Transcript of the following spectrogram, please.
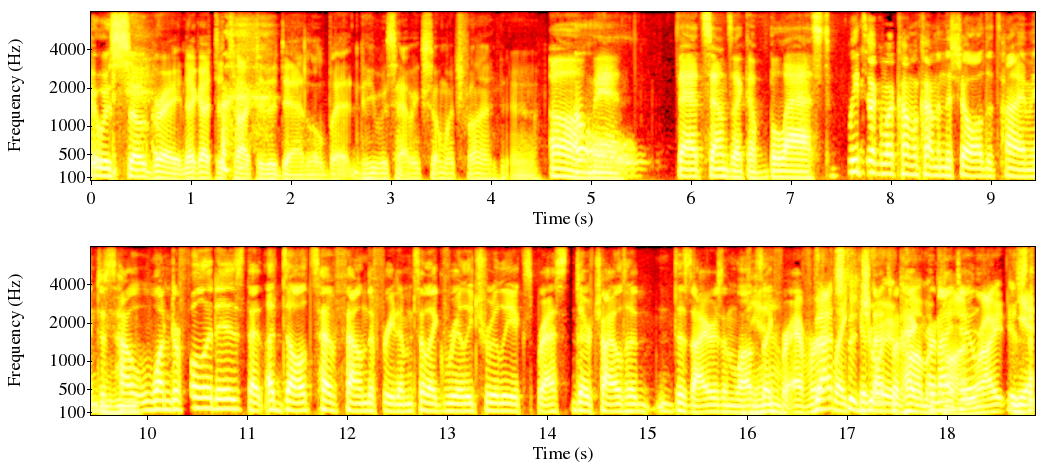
It was so great. And I got to talk to the dad a little bit, and he was having so much fun. Yeah. oh, man. That sounds like a blast. We talk about Comic Con in the show all the time and just how Mm-hmm. wonderful it is that adults have found the freedom to like really truly express their childhood desires and loves Yeah. like forever. That's like, the 'cause joy of Comic Con, right? Is Yeah.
